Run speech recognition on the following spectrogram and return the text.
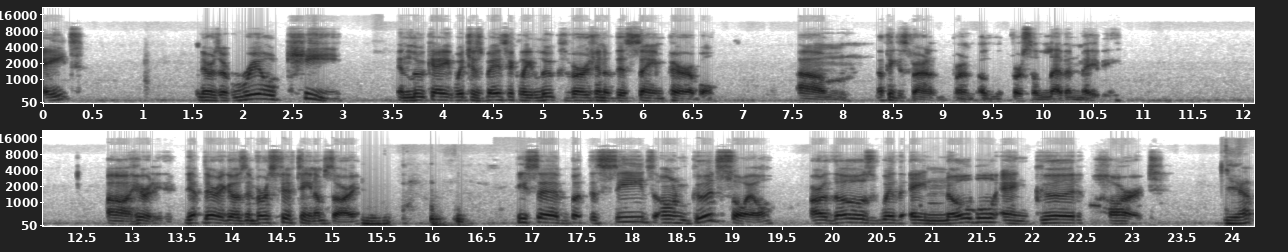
8, there's a real key in Luke 8, which is basically Luke's version of this same parable. Um, I think it's from, around uh, verse 11, maybe. Oh, here it is. Yep, there it goes. In verse 15, I'm sorry. Mm-hmm. He said, But the seeds on good soil are those with a noble and good heart. Yep.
